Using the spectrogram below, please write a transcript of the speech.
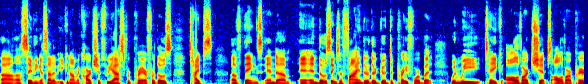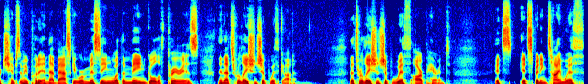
uh, uh, saving us out of economic hardships. We ask for prayer for those types of things, and um, and, and those things are fine. They're they're good to pray for. But when we take all of our chips, all of our prayer chips, and we put it in that basket, we're missing what the main goal of prayer is, and that's relationship with God. That's relationship with our parent. It's it's spending time with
